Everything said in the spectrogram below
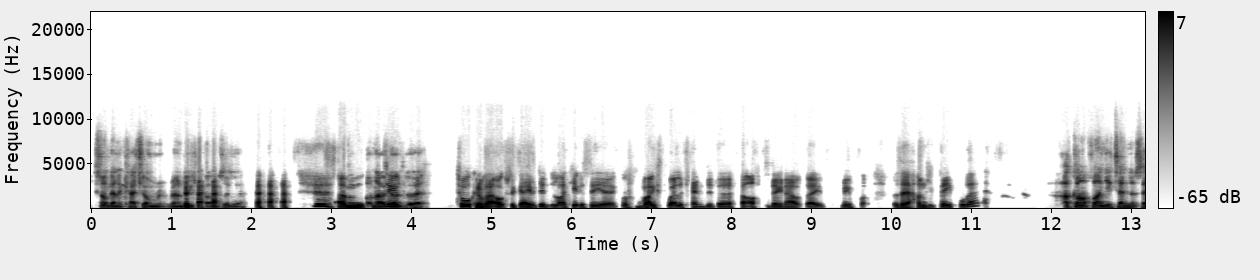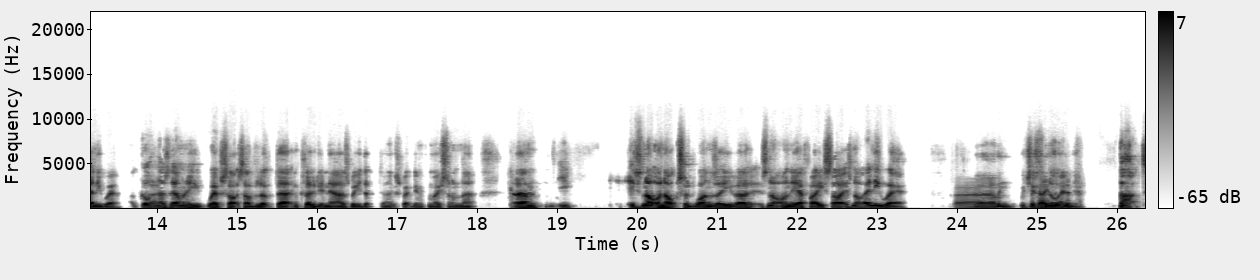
It's not going to catch on around these parts, is it? um, Oh, no, don't do it. talking of that Oxford game, didn't you like it was the uh, most well attended uh, afternoon out, Dave? I mean, was there 100 people there? I can't find the attendance anywhere. God No. knows how many websites I've looked at, including ours, but you don't- expect the information on that. Um, you, it's not on Oxford ones either. It's not on the FA site. It's not anywhere, um, which is annoying. But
